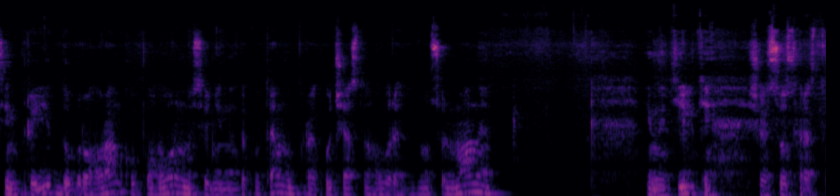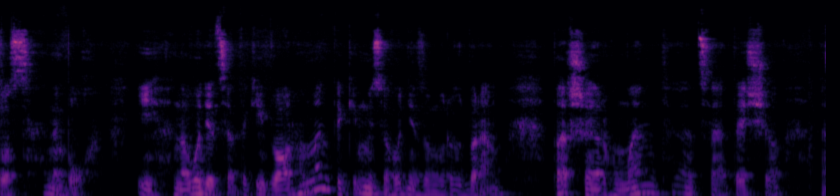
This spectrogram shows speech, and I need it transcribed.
Всім привіт, доброго ранку. Поговоримо сьогодні на таку тему, про яку часто говорять мусульмани, і не тільки, що Ісус Христос не Бог. І наводяться такі два аргументи, які ми сьогодні з вами розберемо. Перший аргумент це те, що е,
